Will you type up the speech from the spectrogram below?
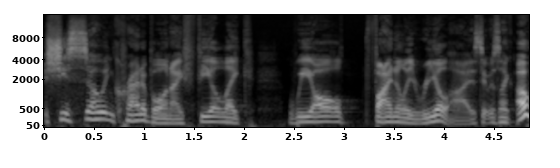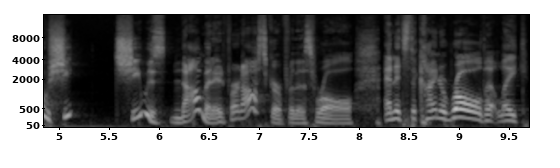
she's so incredible, and I feel like we all finally realized it was like, oh, she she was nominated for an Oscar for this role. And it's the kind of role that like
